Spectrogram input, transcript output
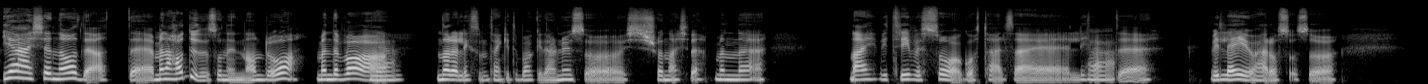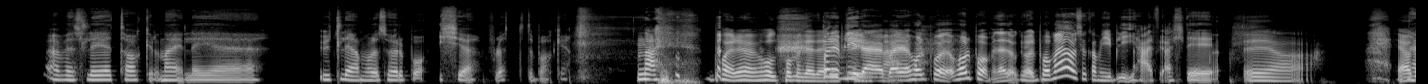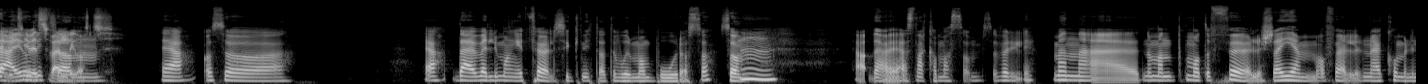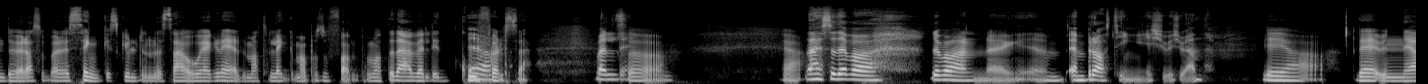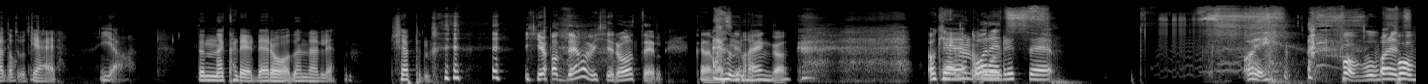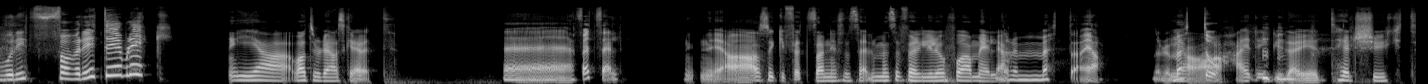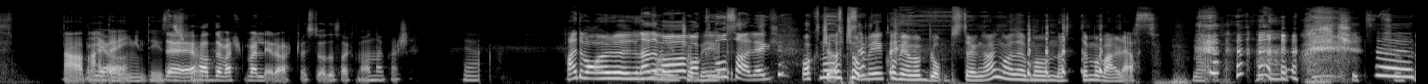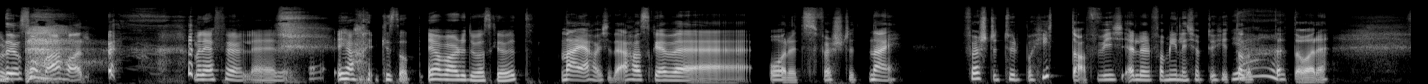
Ja, jeg kjenner også det at eh, Men jeg hadde jo det sånn i den andre òg. Men det var Ja. Når jeg liksom tenker tilbake der nå, så skjønner jeg ikke det. Men eh, nei, vi trives så godt her, så jeg er litt ja. Vi leier jo her også, så jeg vet leietaker Nei, leie utleieren vår hører på, ikke flytt tilbake. Nei, bare hold på med det dere Bare bli det, bare hold på, hold på med det dere holder på med, og så kan vi bli her for alltid. Ja. ja, det er jo litt sånn. Ja, og så Ja, det er jo veldig mange følelser knytta til hvor man bor også. Sånn Mm. Ja, det har jeg snakka masse om, selvfølgelig. Men eh, når man på en måte føler seg hjemme, og føler når jeg kommer inn døra, så bare senker skuldrene seg, og jeg gleder meg til å legge meg på sofaen, på en måte. Det er en veldig god Ja. følelse. Veldig. Så ja. Nei, så det var, det var en, en bra ting i 2021. ja. Det unner jeg dere. Ja. Den kler dere òg, den leiligheten. Kjøp den. Ja, det har vi ikke råd til, kan jeg bare si med en gang. Ok, Eh, men årets, årets, eh, Oi. Favor Årets- favoritt? Favorittøyeblikk? Ja, hva tror du jeg har skrevet? Eh, fødsel. Ja, altså ikke fødselen i seg selv, men selvfølgelig å få Amelia. Når du møtte ja. Når du møtte ja, herregud, det er jo helt sjukt. Ja, nei, det er ingenting som Det hadde vært veldig rart hvis du hadde sagt noe annet, kanskje. Nei, det var, Nei, det var, var ikke noe særlig, egentlig. Var ikke noe spesielt. Tommy kom hjem med blomster en gang, og det må, det må være det, altså. Gud, Eh, Det er jo sånn jeg har. Men jeg føler Ja, ikke sant. Ja, hva er det du har skrevet? Nei, jeg har ikke det. Jeg har skrevet årets første Nei, første tur på hytta. Vi, eller familien kjøpte jo hytta yeah. dette året.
